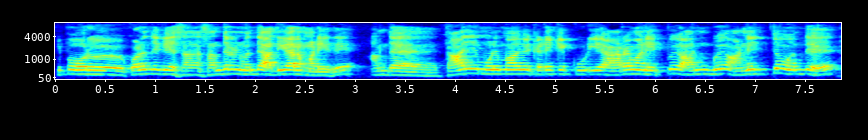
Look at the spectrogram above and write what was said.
இப்போ ஒரு குழந்தைக்கு ச சந்திரன் வந்து அதிகாரம் அடையுது. அந்த தாயின் மூலியமாக கிடைக்கக்கூடிய அரவணைப்பு அன்பு அனைத்தும் வந்து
